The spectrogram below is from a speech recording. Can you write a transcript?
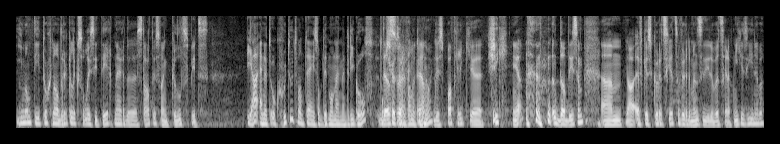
iemand die toch nadrukkelijk solliciteert naar de status van cultspits. Ja, en het ook goed doet, want hij is op dit moment met drie goals. Topschutter van het ja. toernooi. Dus Patrick uh, Schick, ja, dat is hem. Ehm, ja, even kort schetsen voor de mensen die de wedstrijd niet gezien hebben.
